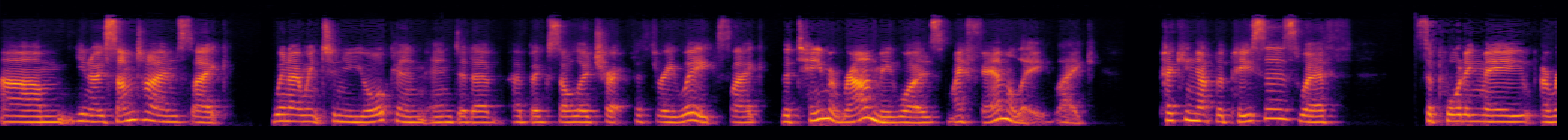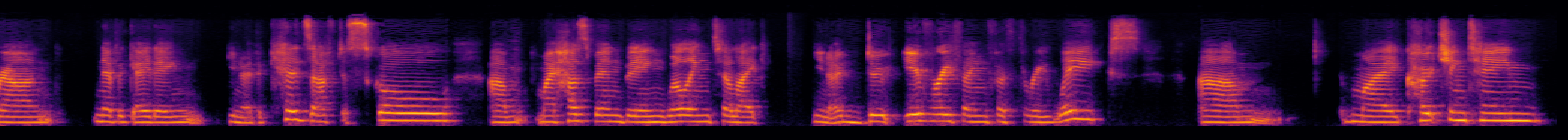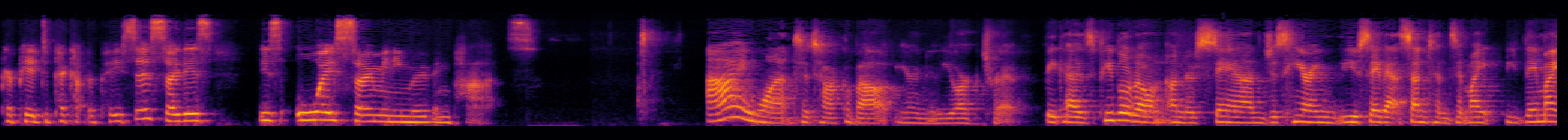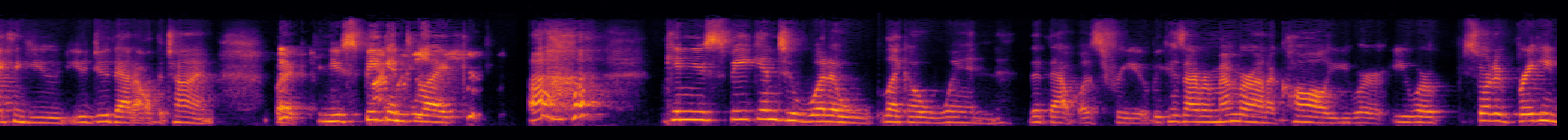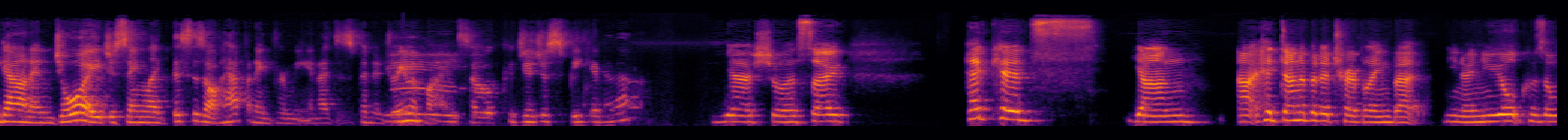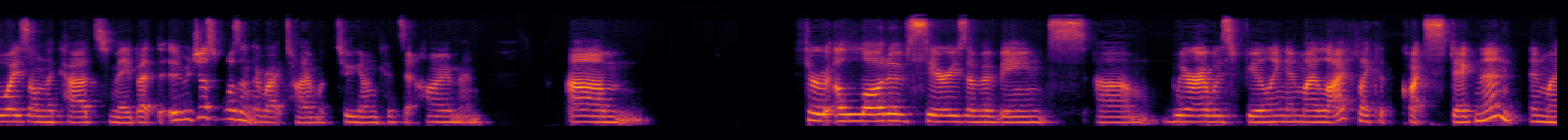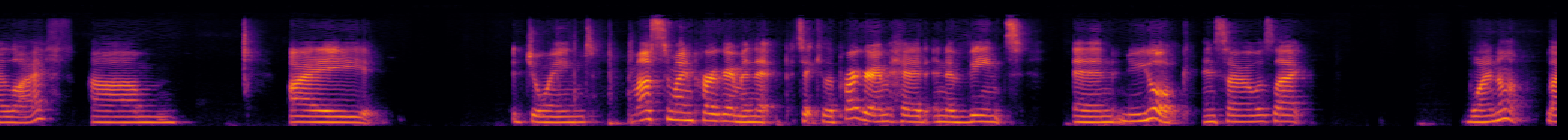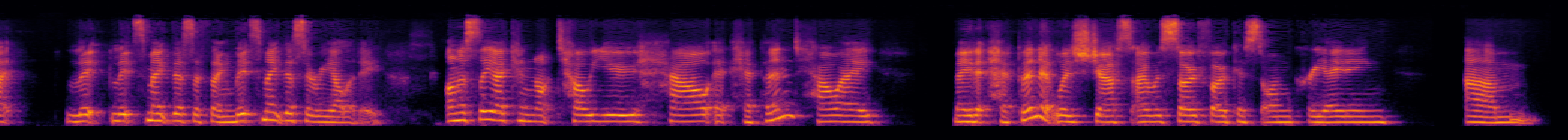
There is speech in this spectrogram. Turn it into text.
Um, you know, sometimes like when I went to New York and, and did a, a big solo trip for three weeks, like the team around me was my family, like picking up the pieces with supporting me around navigating you know the kids after school um, my husband being willing to like you know do everything for three weeks. Um, my coaching team prepared to pick up the pieces. So there's there's always so many moving parts. I want to talk about your new york trip because people don't understand just hearing you say that sentence. It might they might think you you do that all the time. But can you speak into like can you speak into what a like a win that that was for you? Because i remember on a call you were you were sort of breaking down in joy just saying like this is all happening for me and it's just been a dream mm. of mine. So could you just speak into that? Yeah sure. So had kids young uh, had done a bit of traveling but you know new york was always on the cards for me but it just wasn't the right time with two young kids at home. And um, through a lot of series of events um, where I was feeling in my life like quite stagnant in my life. Um, I joined mastermind program and that particular program had an event in New York. And so I was like, why not? Like, let, let's make this a thing. Let's make this a reality. Honestly, I cannot tell you how it happened, how I made it happen. It was just, I was so focused on creating, um,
